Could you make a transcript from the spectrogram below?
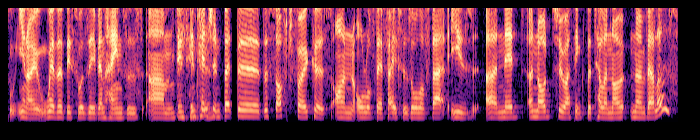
you know, whether this was even Haynes's um, Intention. But the the soft focus on all of their faces, all of that, is a, ned, a nod to I think the telenovelas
